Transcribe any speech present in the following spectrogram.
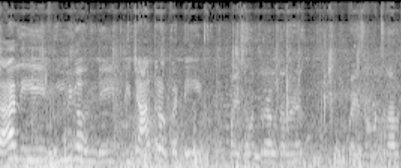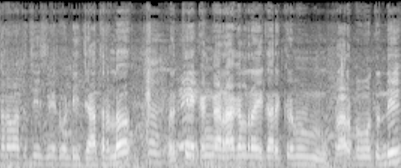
గాలి ఫుల్గా ఉంది. ఈ జాతర ఒకటి. ముప్పై సంవత్సరాల తర్వాత ముప్పై సంవత్సరాల తర్వాత చేసినటువంటి జాతరలో ప్రత్యేకంగా రాగలరాయి కార్యక్రమం ప్రారంభమవుతుంది.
